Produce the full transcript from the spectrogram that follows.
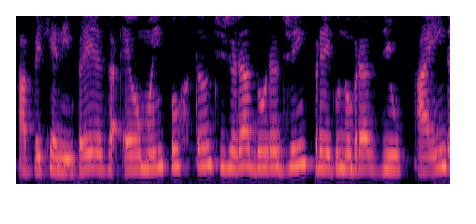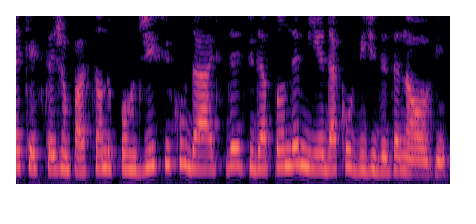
a pequena empresa é uma importante geradora de emprego no Brasil, ainda que estejam passando por dificuldades devido à pandemia da Covid-19.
